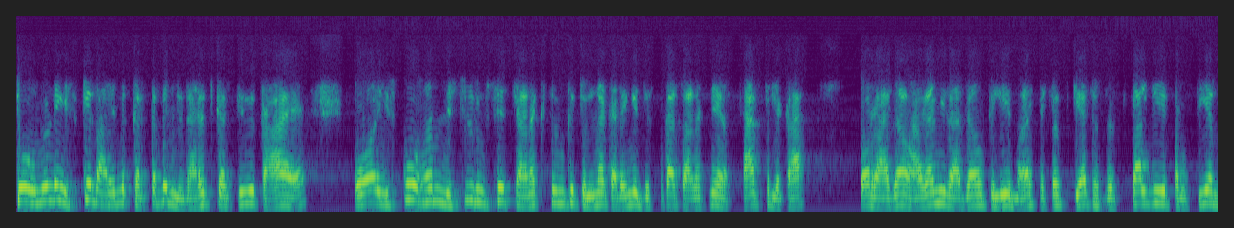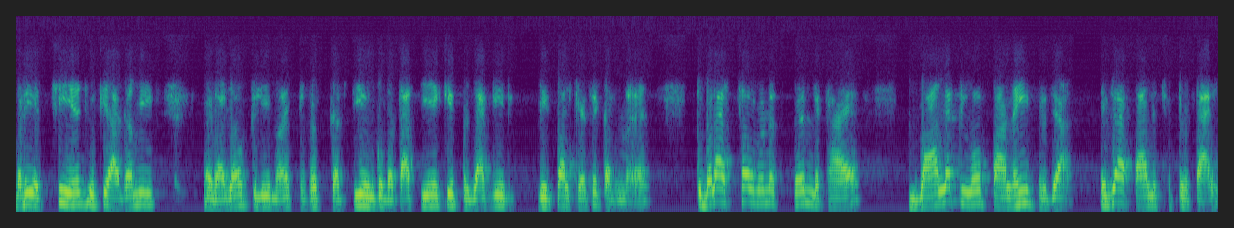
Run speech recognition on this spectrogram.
तो उन्होंने इसके बारे में कर्तव्य निर्धारित करते हुए कहा है और इसको हम निश्चित रूप से चाणक्य से उनकी तुलना करेंगे, जिस प्रकार चाणक्य ने अर्थात लिखा और राजा, आगामी राजाओं के लिए मार्ग प्रशस्त किया तो सत्ताल की ये पंक्तियाँ बड़ी अच्छी हैं, जो कि आगामी राजाओं के लिए मार्ग प्रशस्त करती है, उनको बताती है कि प्रजा की देखभाल कैसे करना है। तो बड़ा अच्छा उन्होंने स्वयं लिखा है, बालक लो पाल ही प्रजा। प्रजा पाल छत्रसाल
